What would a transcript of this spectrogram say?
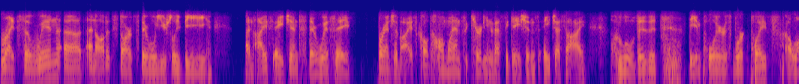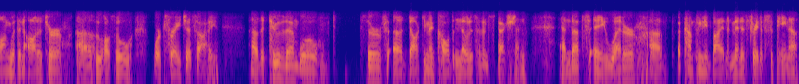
Right. So when uh, an audit starts, there will usually be an ICE agent. They're with a branch of ICE called Homeland Security Investigations, HSI, who will visit the employer's workplace along with an auditor uh, who also works for HSI. Uh, the two of them will serve a document called a Notice of Inspection, and that's a letter uh, accompanied by an administrative subpoena.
